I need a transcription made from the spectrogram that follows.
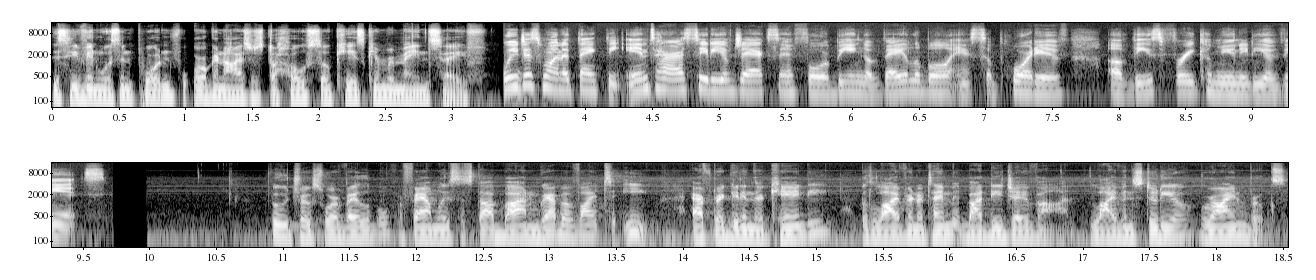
This event was important for organizers to host so kids can remain safe. We just want to thank the entire city of Jackson for being available and supportive of these free community events. Food trucks were available for families to stop by and grab a bite to eat after getting their candy with live entertainment by DJ Vaughn. Live in studio, Ryan Brooks,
